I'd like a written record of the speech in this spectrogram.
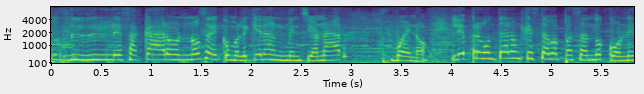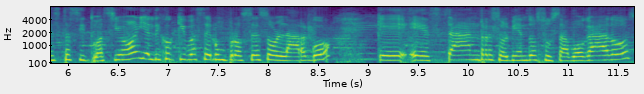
pues, le sacaron, no sé cómo le quieran mencionar. Bueno, le preguntaron qué estaba pasando con esta situación y él dijo que iba a ser un proceso largo, que están resolviendo sus abogados,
